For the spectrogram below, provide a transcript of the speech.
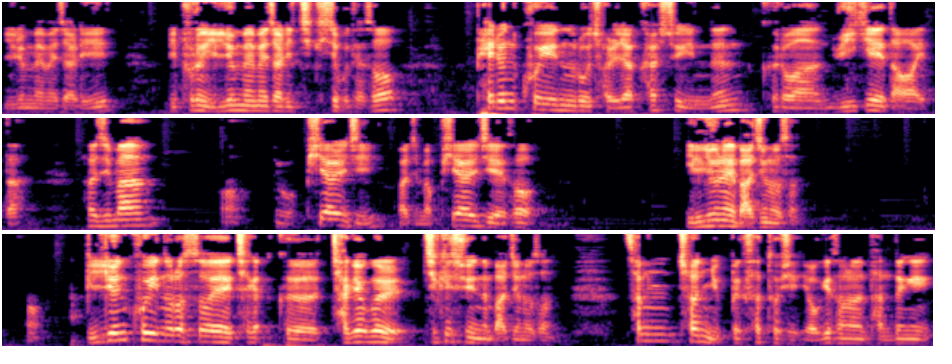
인륜 매매 자리. 리플은 인륜 매매 자리 지키지 못해서 패륜 코인으로 전락할 수 있는 그러한 위기에 나와 있다. 하지만 어, 요 PRZ 마지막 PRZ에서 인륜의 마지노선 어, 일륜 코인으로서의 자, 그 자격을 지킬 수 있는 마지노선 3600 사토시 여기서는 반등이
